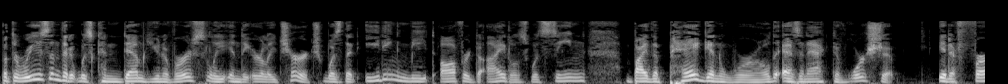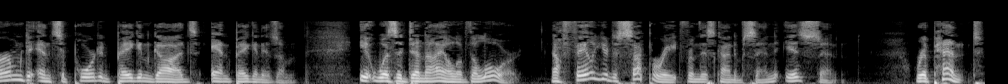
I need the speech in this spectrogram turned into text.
But the reason that it was condemned universally in the early church was that eating meat offered to idols was seen by the pagan world as an act of worship. It affirmed and supported pagan gods and paganism. It was a denial of the Lord. Now failure to separate from this kind of sin is sin. Repent,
